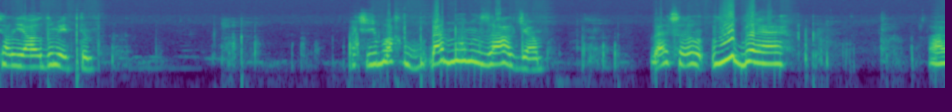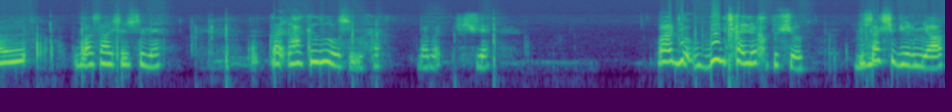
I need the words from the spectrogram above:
Sana yardım ettim. Şimdi bak ben bu mızrağı alacağım. Ben sana iyi be. Abi ben sana şey ne? Hakkınız olsun. Bay bay şöyle. Ben diyor bin TL kapışıyor. Bir saç diyorum ya.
